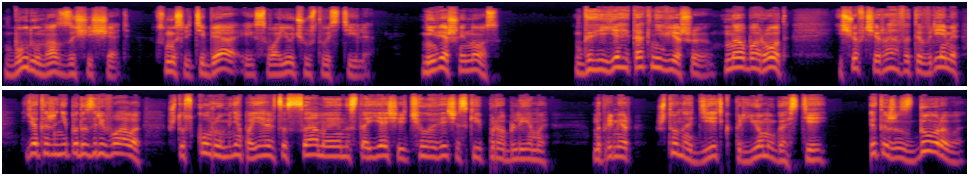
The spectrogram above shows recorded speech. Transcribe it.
Буду нас защищать. В смысле тебя и свое чувство стиля. Не вешай нос. Да и я и так не вешаю. Наоборот. Еще вчера в это время я даже не подозревала, что скоро у меня появятся самые настоящие человеческие проблемы. Например, что надеть к приему гостей. Это же здорово!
